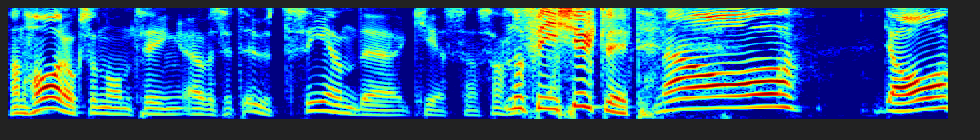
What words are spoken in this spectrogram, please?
Han har också någonting över sitt utseende, Kesa. Något frikyrkligt? Nå, Ja,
